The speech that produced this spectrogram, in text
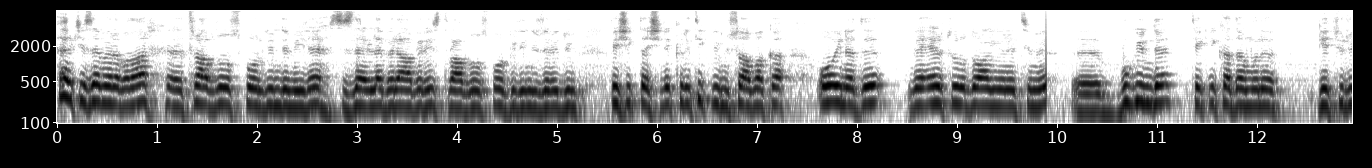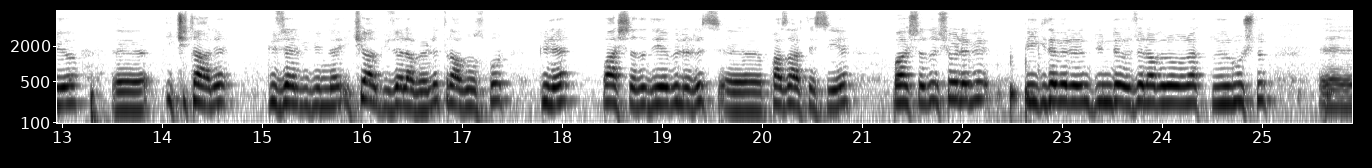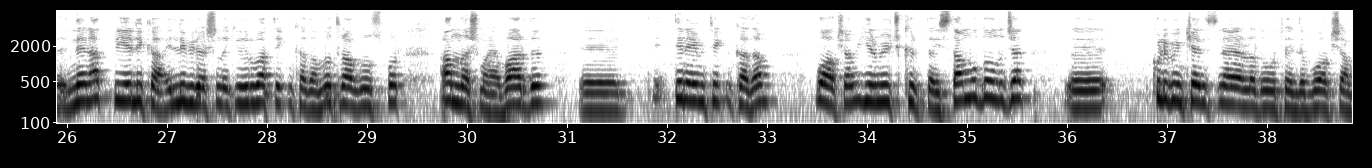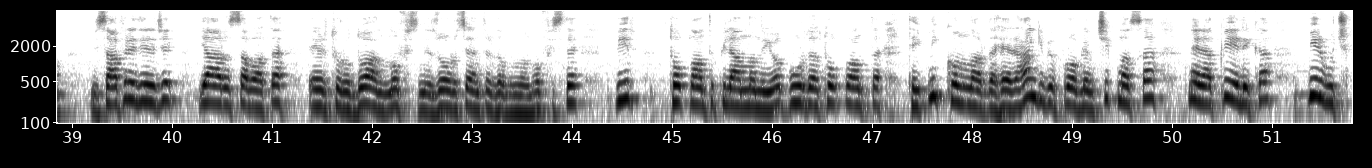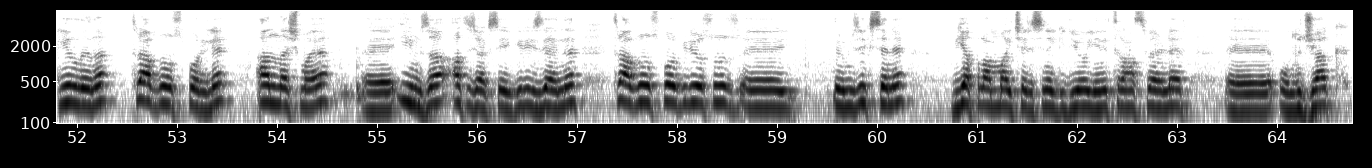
Herkese merhabalar. E, Trabzonspor gündemiyle sizlerle beraberiz. Trabzonspor bilindiği üzere dün Beşiktaş ile kritik bir müsabaka oynadı ve Ertuğrul Doğan yönetimi e, bugün de teknik adamını getiriyor. E, iki tane güzel bir günle, iki güzel haberle Trabzonspor güne başladı diyebiliriz. E, pazartesiye başladı. Şöyle bir bilgi de verelim. Dün de özel haber olarak duyurmuştuk. E, Nenad Bielika 51 yaşındaki Hırvat teknik adamla Trabzonspor anlaşmaya vardı. E, deneyimli teknik adam bu akşam 23.40'da İstanbul'da olacak. E, kulübün kendisine ayarladığı otelde bu akşam misafir edilecek. Yarın sabah da Ertuğrul Doğan'ın ofisinde, Zorlu Center'da bulunan ofiste bir toplantı planlanıyor. Burada toplantıda teknik konularda herhangi bir problem çıkmazsa Nenad Bielika bir buçuk yıllığına Trabzonspor ile anlaşmaya e, imza atacak sevgili izleyenler. Trabzonspor biliyorsunuz e, önümüzdeki sene bir yapılanma içerisine gidiyor. Yeni transferler e, olacak.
